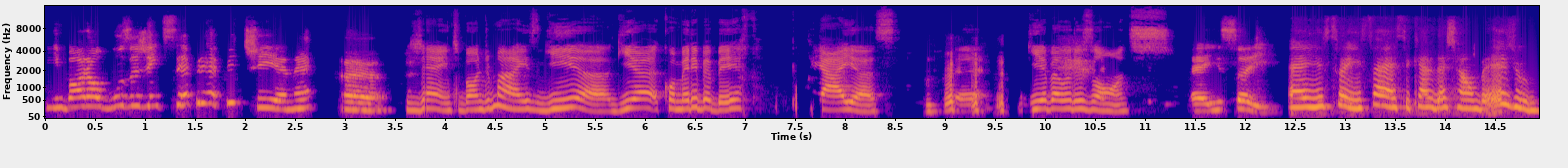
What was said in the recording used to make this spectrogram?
Embora alguns a gente sempre repetia, né? É. Gente, bom demais. Guia, guia Comer e Beber por Iaias. É. Guia Belo Horizonte. É isso aí. É isso aí. César, quer deixar um beijo?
